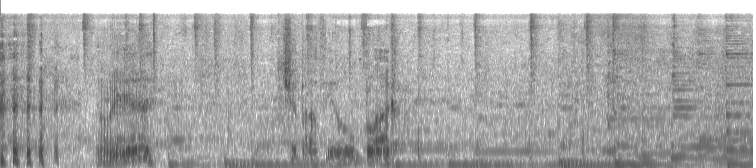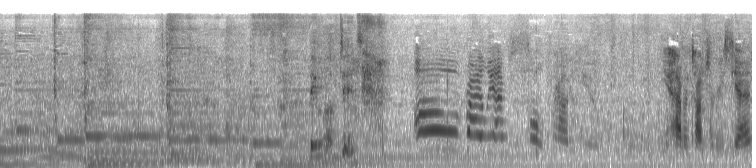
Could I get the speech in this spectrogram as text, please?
oh, yeah? Chip out the old block. They loved it. Oh, Riley, I'm so proud of you. You haven't talked to Reese yet?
